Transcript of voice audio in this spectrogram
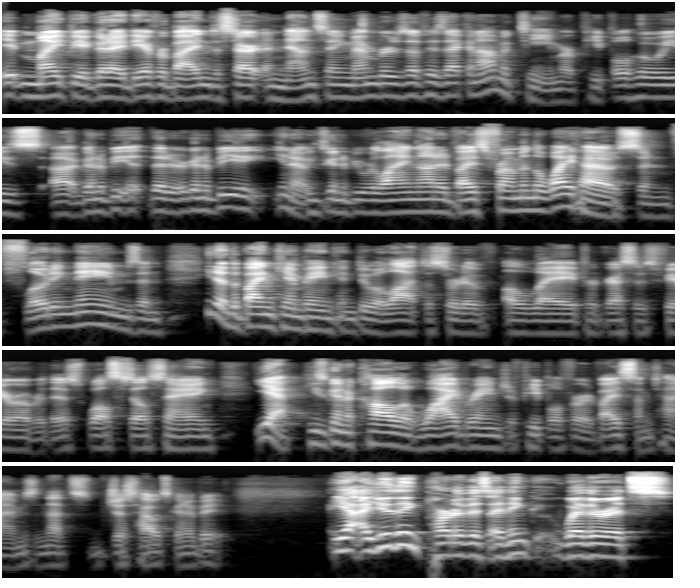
it might be a good idea for Biden to start announcing members of his economic team or people who he's uh, going to be that are going to be, you know, he's going to be relying on advice from in the White House and floating names. And you know, the Biden campaign can do a lot to sort of allay progressives' fear over this, while still saying, yeah, he's going to call a wide range of people for advice sometimes, and that's just how it's going to be. Yeah, I do think part of this. I think whether it's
